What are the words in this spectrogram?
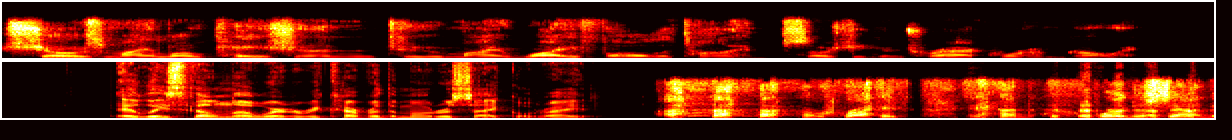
shows my location to my wife all the time so she can track where I'm going. At least they'll know where to recover the motorcycle, right? right. And where to send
